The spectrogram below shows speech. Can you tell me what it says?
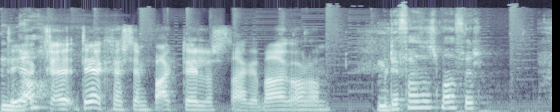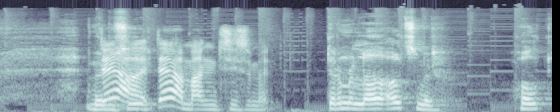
Det har, Chri- det har Christian Bach ellers snakket meget godt om. men det er faktisk også meget fedt. Men Der, siger, der er mange tissemænd. det er dem, der lavede Ultimate Hulk,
